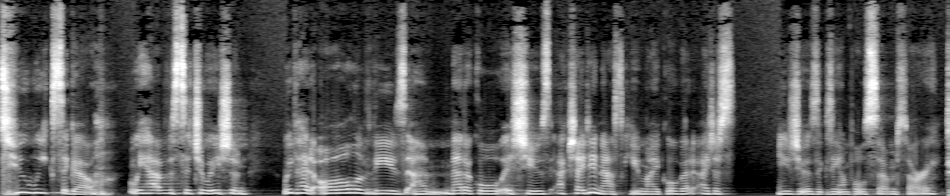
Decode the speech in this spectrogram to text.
Two weeks ago, we have a situation. We've had all of these um, medical issues. Actually, I didn't ask you, Michael, but I just used you as examples, so I'm sorry.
